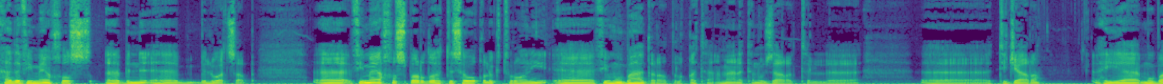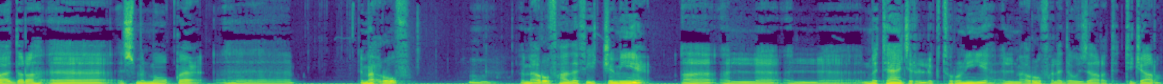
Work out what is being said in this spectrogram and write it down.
هذا فيما يخص آه، آه، بالواتساب. آه، فيما يخص برضه التسوق الإلكتروني في مبادرة أطلقتها أمانة وزارة التجارة. هي مبادرة اسم الموقع معروف. معروف هذا في جميع المتاجر الإلكترونية المعروفة لدى وزارة التجارة.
